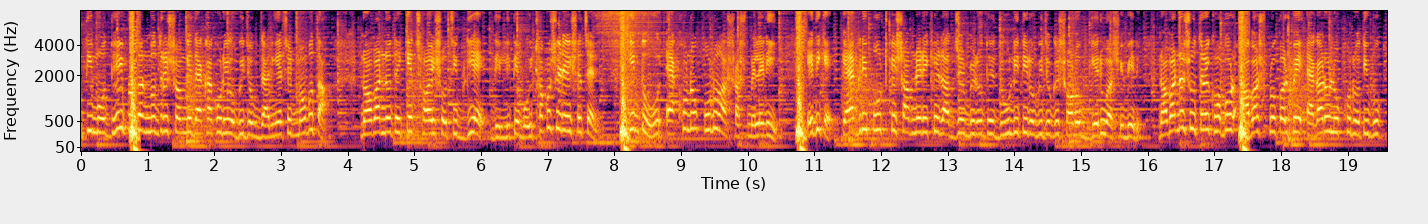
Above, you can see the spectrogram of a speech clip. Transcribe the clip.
ইতিমধ্যেই প্রধানমন্ত্রীর সঙ্গে দেখা করে অভিযোগ জানিয়েছেন মমতা। নবান্ন থেকে ছয় সচিব গিয়ে দিল্লিতে বৈঠকও সেরে এসেছেন। কিন্তু এখনও কোনো আশ্বাস মেলেনি। এদিকে ক্যাগ রিপোর্টকে সামনে রেখে রাজ্যের বিরুদ্ধে দুর্নীতির অভিযোগে সড়ক গেরুয়া শিবির। নবান্ন সূত্রে খবর, আবাস প্রকল্পে এগারো লক্ষ নথিভুক্ত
